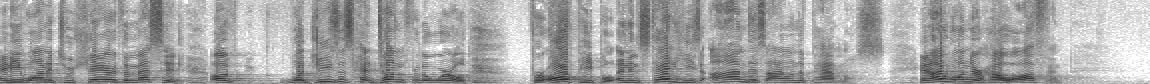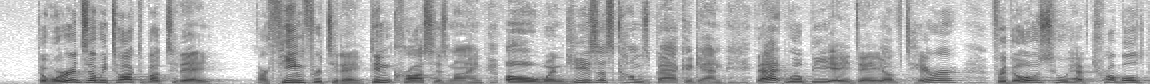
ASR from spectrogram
and he wanted to share the message of what Jesus had done for the world, for all people. And instead, he's on this island of Patmos. And I wonder how often the words that we talked about today our theme for today didn't cross his mind. Oh, when Jesus comes back again, that will be a day of terror for those who have troubled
